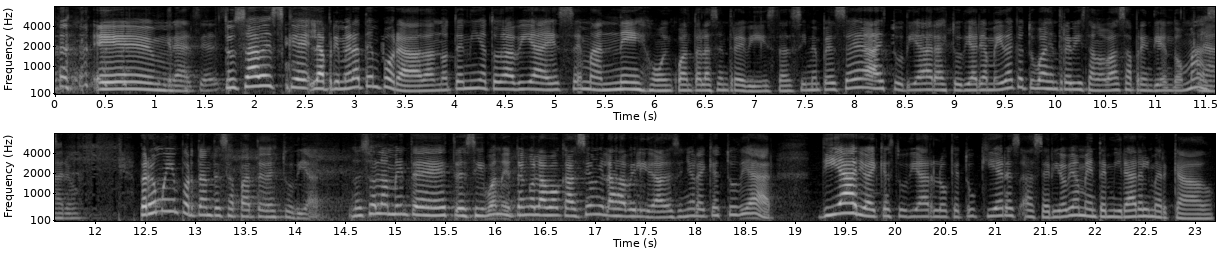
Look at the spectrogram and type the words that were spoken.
Em, Gracias. Tú sabes que la primera temporada no tenía todavía ese manejo en cuanto a las entrevistas. Y me empecé a estudiar, a estudiar. Y a medida que tú vas entrevistando, vas aprendiendo más. Claro. Pero es muy importante esa parte de estudiar. No es solamente es decir, bueno, yo tengo la vocación y las habilidades. Señora, hay que estudiar. Diario hay que estudiar lo que tú quieres hacer y obviamente mirar el mercado.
